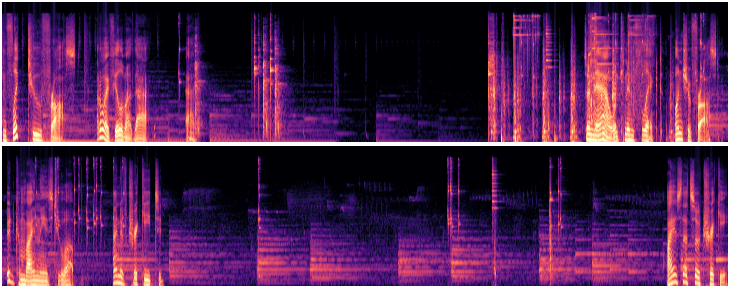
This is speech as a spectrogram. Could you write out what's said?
Inflict two frost. How do I feel about that? Bad. So now we can inflict a bunch of frost. I should combine these two up. Kind of tricky to... Why is that so tricky?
